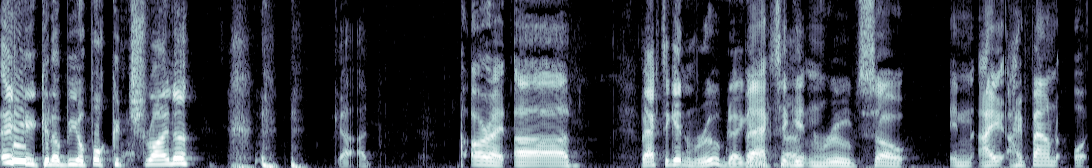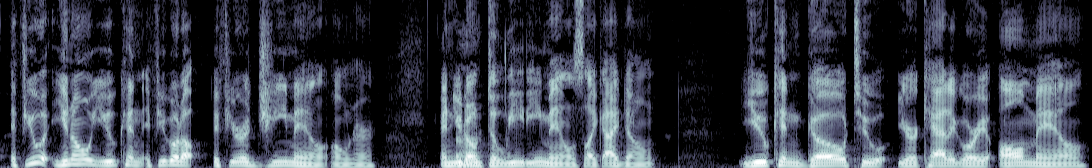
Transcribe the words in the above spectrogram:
Hey, can I be a fucking Shriner? God. All right. Uh, Back to getting rubed, I back guess. Back to huh? getting rubed. So, and I I found uh, if you you know you can if you go to if you're a Gmail owner and you Uh-huh. don't delete emails like I don't, you can go to your category all mail,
